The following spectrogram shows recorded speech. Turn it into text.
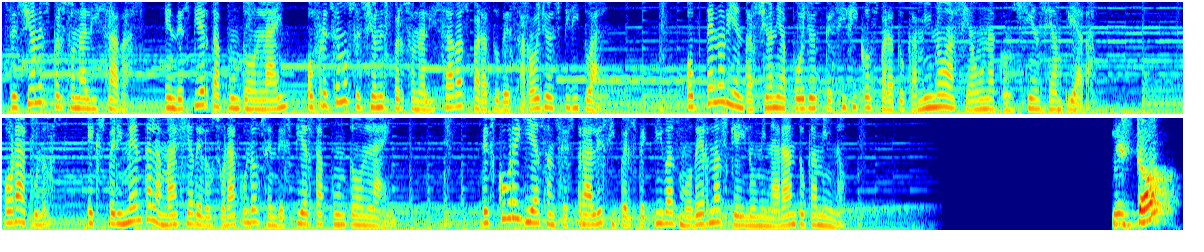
Sesiones personalizadas. En despierta.online ofrecemos sesiones personalizadas para tu desarrollo espiritual. Obtén orientación y apoyo específicos para tu camino hacia una conciencia ampliada. Oráculos. Experimenta la magia de los oráculos en despierta.online. Descubre guías ancestrales y perspectivas modernas que iluminarán tu camino. ¿Listo?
